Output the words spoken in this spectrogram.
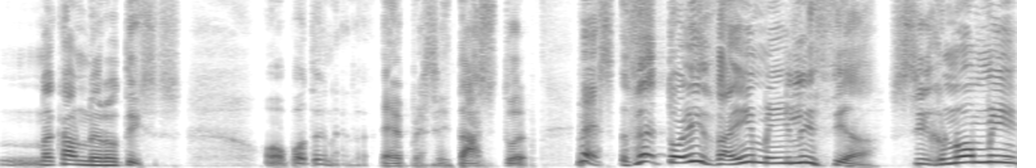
να κάνουν ερωτήσεις. Οπότε ναι, έπεσε η τάση του. Πες, δεν το είδα, είμαι ηλίθια. Συγγνώμη,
